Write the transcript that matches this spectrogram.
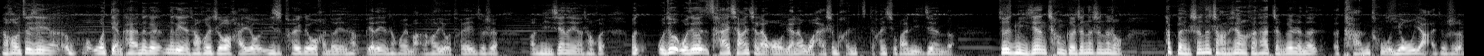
然后最近我点开那个那个演唱会之后，还有一直推给我很多演唱别的演唱会嘛，然后有推就是啊李健的演唱会，我我就我就才想起来哦，原来我还是很很喜欢李健的，就是李健唱歌真的是那种他本身的长相和他整个人的谈吐优雅，就是。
